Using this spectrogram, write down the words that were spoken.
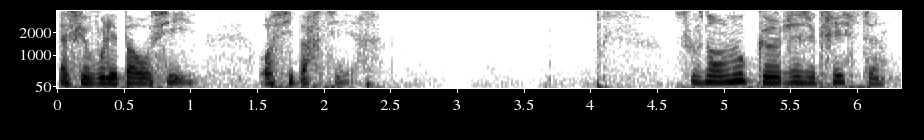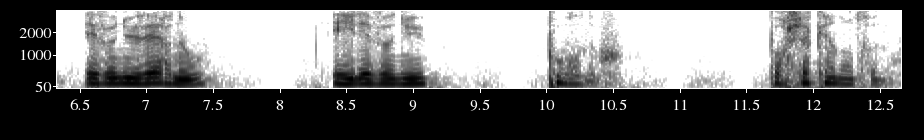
Est-ce que vous voulez pas aussi partir? Souvenons-nous que Jésus-Christ est venu vers nous et il est venu pour nous, pour chacun d'entre nous.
